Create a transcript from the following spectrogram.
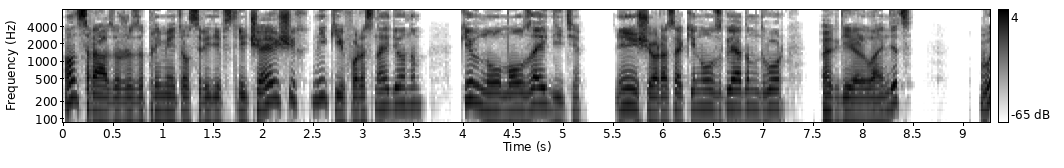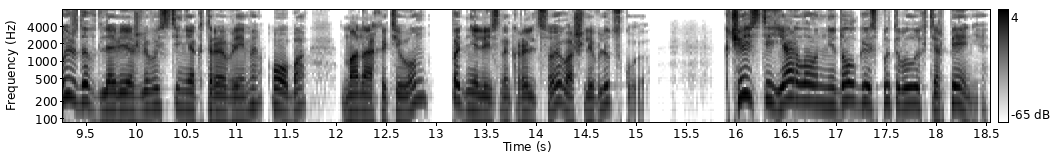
Он сразу же заприметил среди встречающих Никифора с найденным — Кивнул, мол, зайдите. И еще раз окинул взглядом двор. А где ирландец? Выждав для вежливости некоторое время, оба, монах и Тиун, поднялись на крыльцо и вошли в людскую. К чести Ярла он недолго испытывал их терпение.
